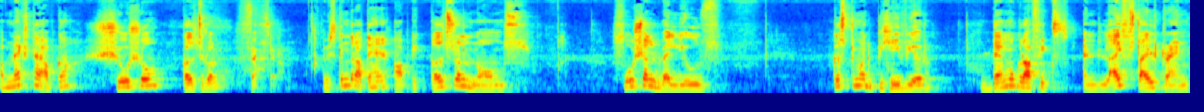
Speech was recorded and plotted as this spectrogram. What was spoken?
अब नेक्स्ट है आपका सोशो कल्चरल फैक्टर अब इसके अंदर आते हैं आपके cultural norms social values customer behaviour demographics and lifestyle trend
